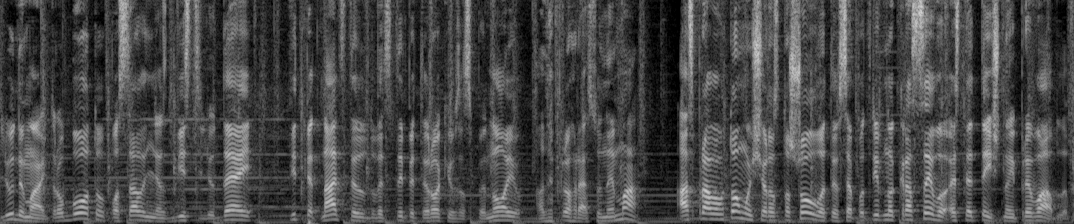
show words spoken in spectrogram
люди мають роботу, поселення з 200 людей, від 15 до 25 років за спиною, але прогресу нема. А справа в тому, що розташовувати все потрібно красиво, естетично і привабливо.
